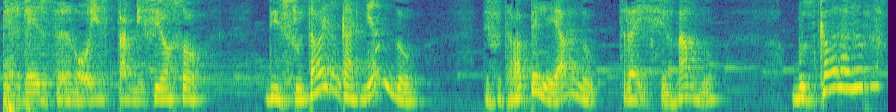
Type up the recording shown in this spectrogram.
perverso, egoísta, ambicioso. Disfrutaba engañando, disfrutaba peleando, traicionando. Buscaba la guerra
